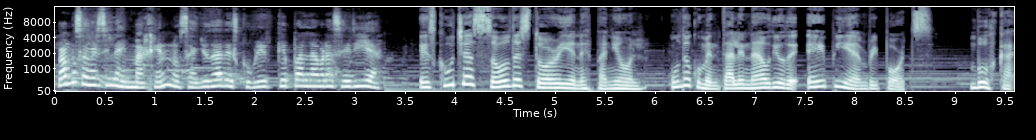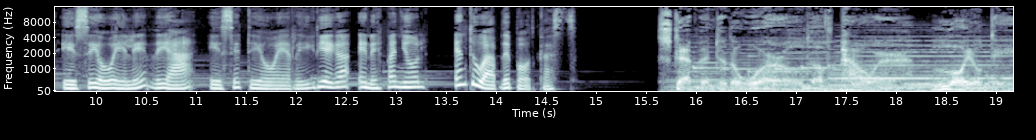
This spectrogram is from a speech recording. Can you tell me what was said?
Vamos a ver si la imagen nos ayuda a descubrir qué palabra sería. Escucha Soul the Story en español, un documental en audio de APM Reports. Busca S-O-L-D-A-S-T-O-R-Y en español en tu app de podcasts. Step into the world of power, loyalty,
